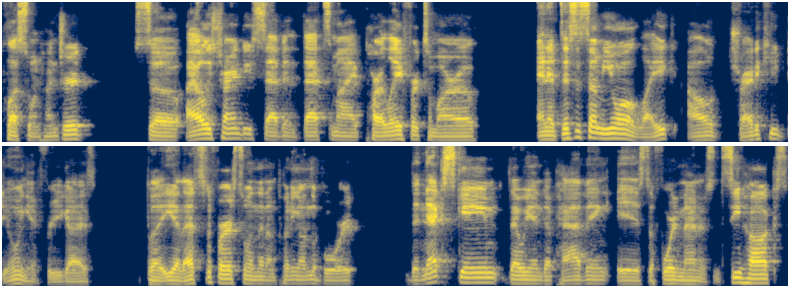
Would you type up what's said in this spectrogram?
plus 100. So I always try and do seven. That's my parlay for tomorrow. And if this is something you all like, I'll try to keep doing it for you guys. But yeah, that's the first one that I'm putting on the board. The next game that we end up having is the 49ers and Seahawks.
